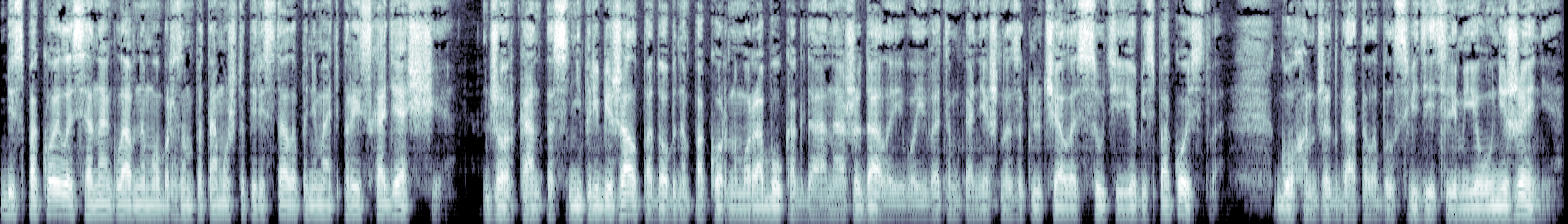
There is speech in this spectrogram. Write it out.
Беспокоилась она главным образом потому, что перестала понимать происходящее. Джор Кантас не прибежал подобно покорному рабу, когда она ожидала его, и в этом, конечно, заключалась суть ее беспокойства. Гохан Джетгатала был свидетелем ее унижения.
